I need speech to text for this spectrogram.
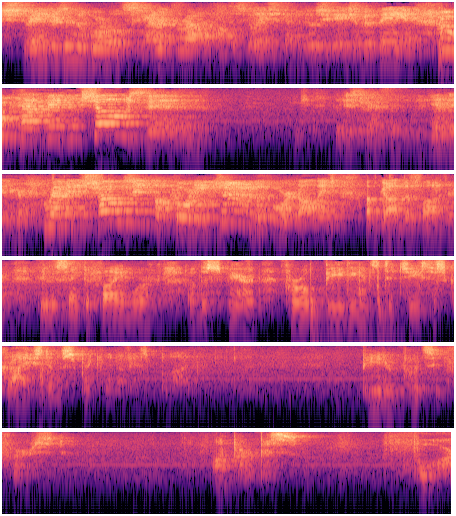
strangers in the world scattered throughout Pontus, Galatia, Cappadocia, Asia, Bithynia, who have been chosen. They just translated it again. They who have been chosen according to the foreknowledge of God the Father through the sanctifying work of the Spirit for obedience to Jesus Christ and the sprinkling of His blood. Peter puts it first on purpose for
